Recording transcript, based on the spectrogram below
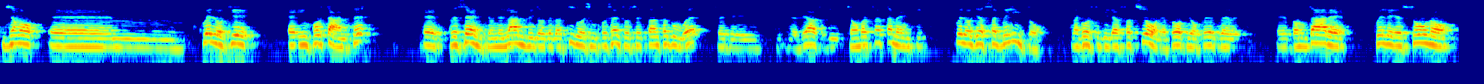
diciamo, ehm, quello che importante è, per esempio, nell'ambito dell'articolo 572, cioè dei, del reato di diciamo, maltrattamenti, quello che ha stabilito la Corte di Cassazione proprio per eh, valutare quelle che sono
